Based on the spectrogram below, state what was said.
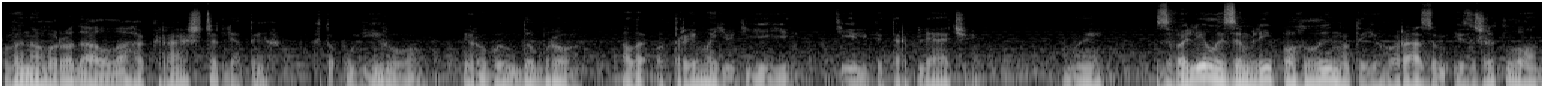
Винагорода Аллаха краща для тих, хто увірував і робив добро, але отримають її тільки терплячі. Ми звеліли землі поглинути його разом із житлом.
